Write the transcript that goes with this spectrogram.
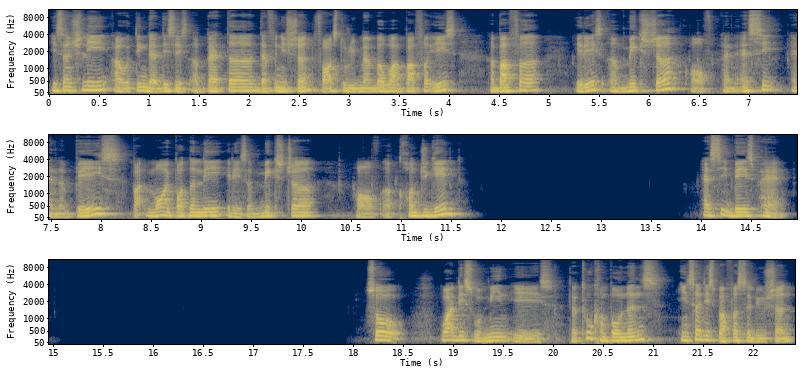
Essentially, I would think that this is a better definition for us to remember what buffer is. A buffer, it is a mixture of an acid and a base, but more importantly, it is a mixture of a conjugate acid-base pair. So what this would mean is the two components inside this buffer solution,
